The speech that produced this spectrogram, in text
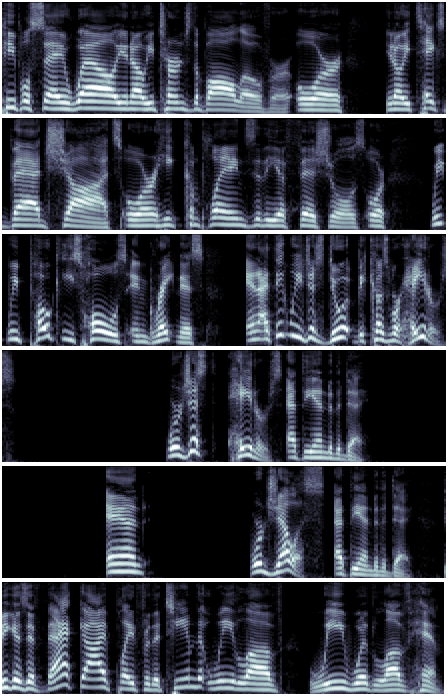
people say, well, you know, he turns the ball over, or, you know, he takes bad shots, or he complains to the officials, or we, we poke these holes in greatness. And I think we just do it because we're haters. We're just haters at the end of the day. And we're jealous at the end of the day. Because if that guy played for the team that we love, we would love him.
